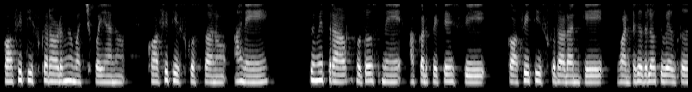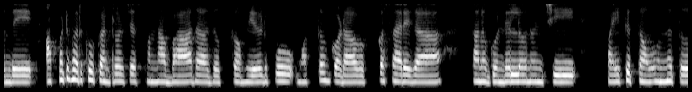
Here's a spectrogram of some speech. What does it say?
కాఫీ తీసుకురావడమే మర్చిపోయాను. కాఫీ తీసుకొస్తాను అని సుమిత్ర ఫొటోస్ని అక్కడ పెట్టేసి కాఫీ తీసుకురావడానికి వంటగదిలోకి వెళ్తుంది. అప్పటి వరకు కంట్రోల్ చేసుకున్న బాధ దుఃఖం ఏడుపు మొత్తం కూడా ఒక్కసారిగా తన గుండెల్లో నుంచి పైకి ఉన్నతూ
